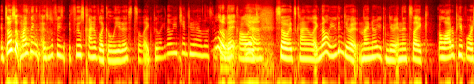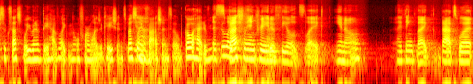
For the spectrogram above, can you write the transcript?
it's also my thing. It also feels, it feels kind of like elitist to like be like, no, you can't do that unless you a little bit college. Yeah. So it's kind of like, no, you can do it, and I know you can do it, and it's like a lot of people are successful even if they have like no formal education, especially yeah. in fashion. So go ahead if you especially like, in creative yeah. fields, like you know, I think like that's what.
